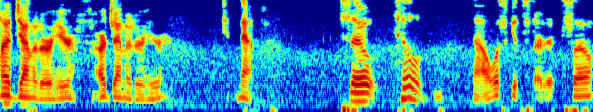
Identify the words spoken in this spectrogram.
a janitor here, our janitor here, nap. So, till now, let's get started. So,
